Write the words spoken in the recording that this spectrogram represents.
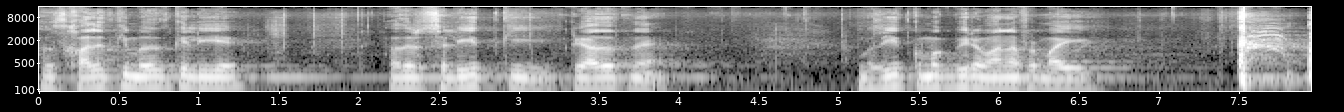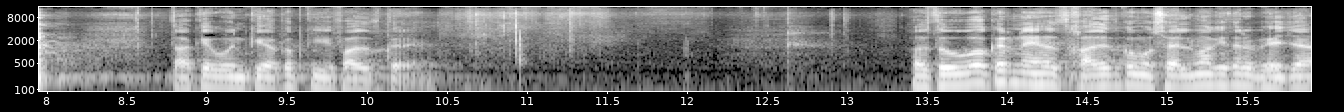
हज़रत खालिद की मदद के लिए हज़रत सलीद की क़्यादत में मज़ीद कुमक भी रवाना फरमाई, ताकि वो इनके अकब की हिफाजत करें। हज़रत बकर ने हज़रत खालिद को मुसलमा की तरफ़ भेजा।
